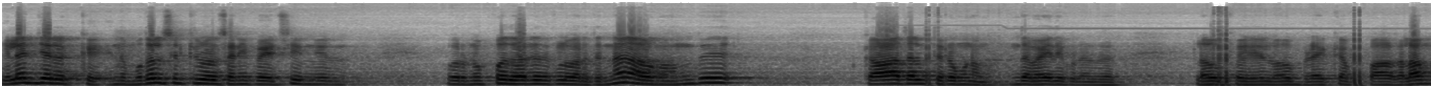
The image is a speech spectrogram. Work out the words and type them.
இளைஞருக்கு இந்த முதல் சுற்றில் ஒரு சனி பயிற்சி ஒரு முப்பது வருடத்துக்குள் வருதுன்னா அவங்க வந்து காதல் திருமணம் இந்த வயதுக்குள்ள லவ் ஃபெயிலியர் லவ் பிரேக்கப் ஆகலாம்.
